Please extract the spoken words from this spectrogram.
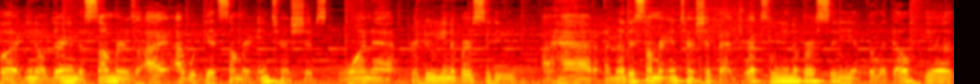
But you know, during the summers, I, I would get summer internships. One at Purdue University. I had another summer internship at Drexel University in Philadelphia,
